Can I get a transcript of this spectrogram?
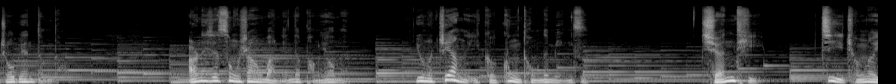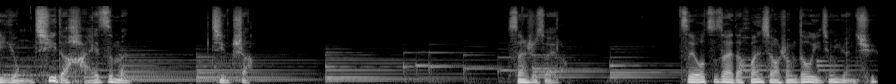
周边等等。而那些送上挽联的朋友们，用了这样一个共同的名字：全体继承了勇气的孩子们，敬上。三十岁了，自由自在的欢笑声都已经远去。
